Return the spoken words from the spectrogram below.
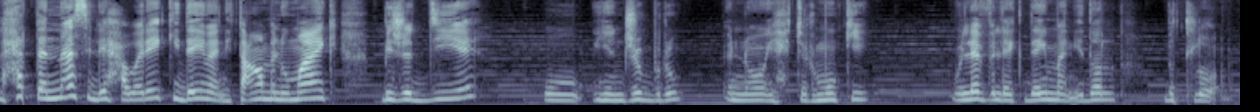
لحتى الناس اللي حواليك دايما يتعاملوا معك بجدية وينجبروا إنه يحترموكي و level ك دايما يضل بطلوع.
